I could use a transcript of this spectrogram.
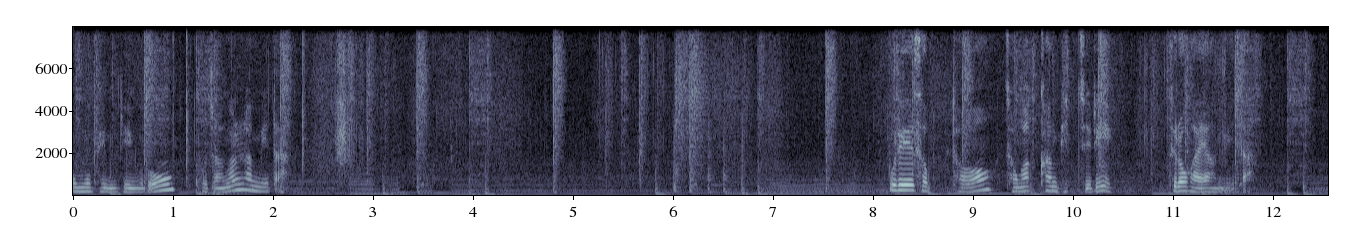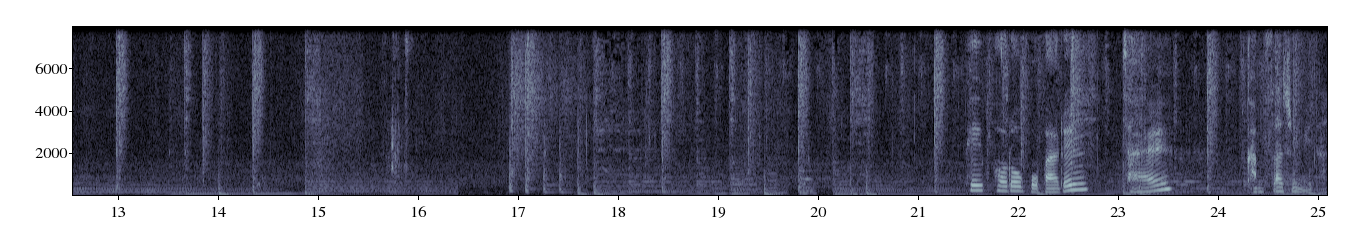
고무 밴딩으로 고정을 합니다. 뿌리에서부터 정확한 빗질이 들어가야 합니다. 페이퍼로 모발을 잘 감싸줍니다.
